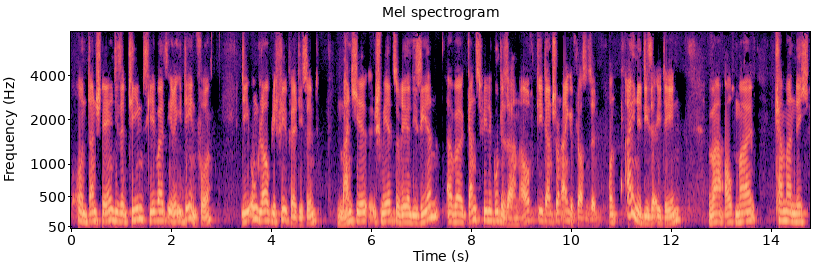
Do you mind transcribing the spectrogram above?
Und dann stellen diese Teams jeweils ihre Ideen vor, die unglaublich vielfältig sind manche schwer zu realisieren, aber ganz viele gute Sachen auch, die dann schon eingeflossen sind. Und eine dieser Ideen war auch mal, kann man nicht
